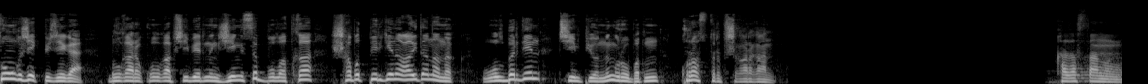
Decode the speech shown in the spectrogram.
соңғы жекпе жегі былғары қолғап шеберінің жеңісі болатқа шабыт бергені айдан анық. Ол бірден чемпионның роботын құрастырып шығарған. Қазақстанның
